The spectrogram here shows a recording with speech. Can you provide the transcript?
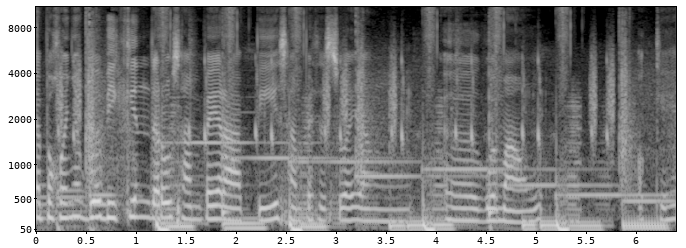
Nah pokoknya gue bikin terus sampai rapi sampai sesuai yang uh, gue mau. Oke. Okay.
